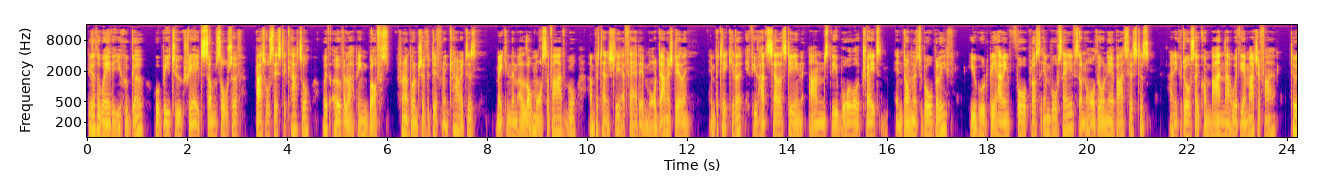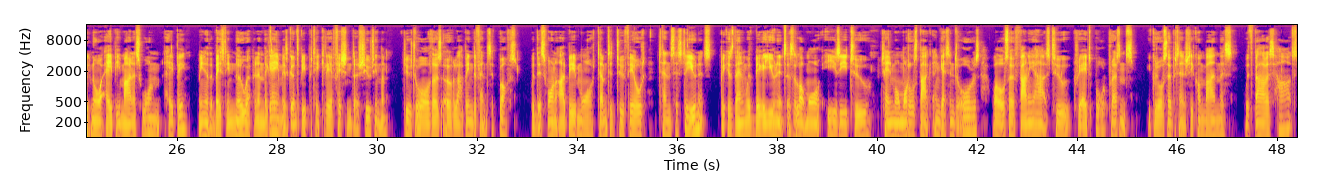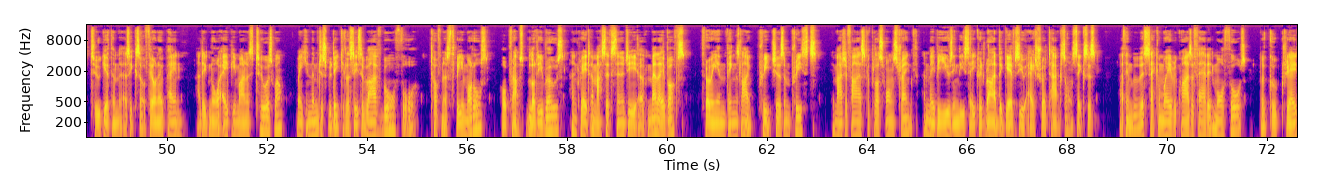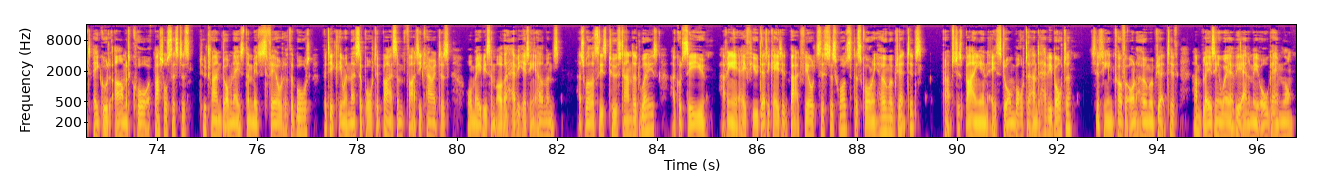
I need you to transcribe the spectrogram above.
The other way that you could go would be to create some sort of battle sister cattle with overlapping buffs from a bunch of different characters, making them a lot more survivable and potentially a fair bit more damage dealing. In particular, if you had Celestine and the Warlord trait Indomitable Belief, you would be having 4 plus invul saves on all your nearby sisters, and you could also combine that with the Imagifier to ignore AP minus 1 AP, meaning that basically no weapon in the game is going to be particularly efficient at shooting them due to all of those overlapping defensive buffs. With this one, I'd be more tempted to field 10 sister units, because then with bigger units, it's a lot more easy to chain more models back and get into auras, while also fanning out to create board presence. You could also potentially combine this with Valorous Heart to give them a 6 up Feel No Pain and ignore AP minus 2 as well, making them just ridiculously survivable for toughness 3 models, or perhaps Bloody Rose, and create a massive synergy of melee buffs, throwing in things like Preachers and Priests, Imagifiers for plus 1 strength, and maybe using the Sacred Rite that gives you extra attacks on 6s. I think that this second way requires a fair bit more thought, but could create a good armoured core of Battle Sisters to try and dominate the midfield of the board, particularly when they're supported by some fighty characters or maybe some other heavy hitting elements. As well as these two standard ways, I could see you having a few dedicated backfield sister squads for scoring home objectives, perhaps just buying in a storm bolter and a heavy bolter, sitting in cover on a home objective and blazing away at the enemy all game long.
